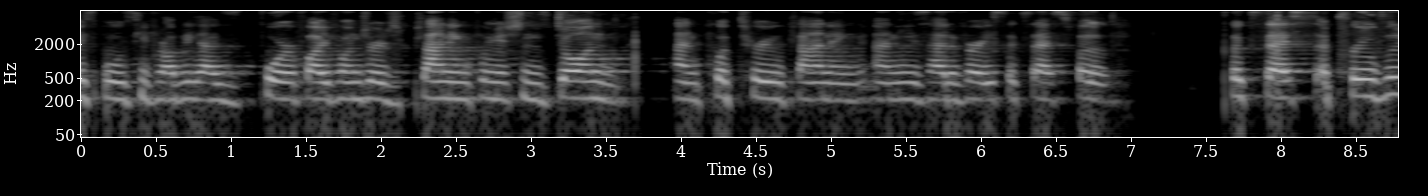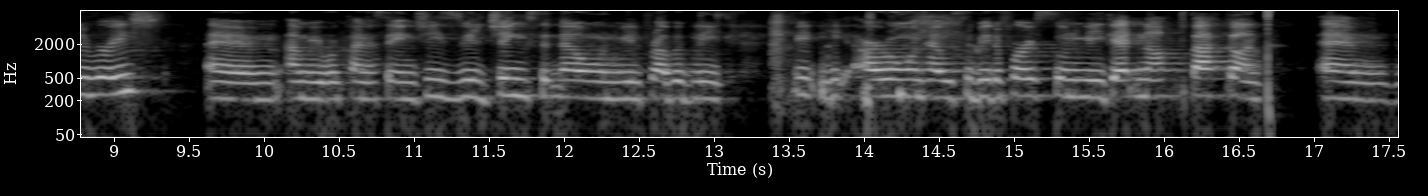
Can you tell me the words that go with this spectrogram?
I suppose he probably has four or 500 planning permissions done and put through planning, and he's had a very successful success approval rate. Um, and we were kind of saying, geez, we'll jinx it now, and we'll probably, we, our own house will be the first one we'll get knocked back on. Um,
